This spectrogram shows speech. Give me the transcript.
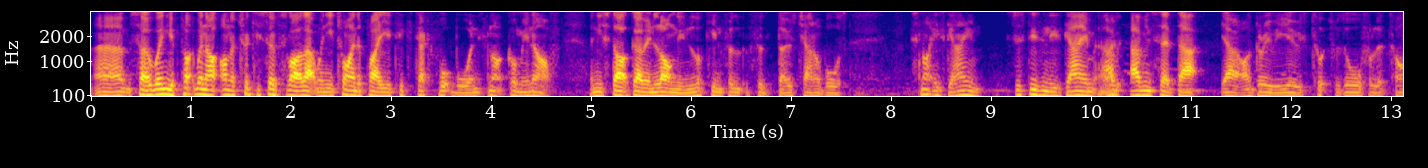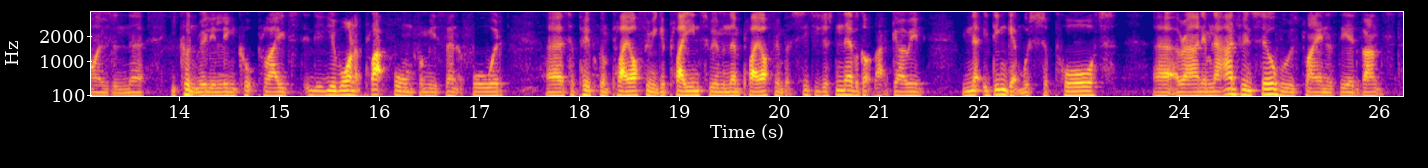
Um, so when you pl- when on a tricky surface like that, when you're trying to play your tiki-taka football and it's not coming off, and you start going long and looking for for those channel balls, it's not his game. It just isn't his game. No. Having said that, yeah, I agree with you. His touch was awful at times, and uh, you couldn't really link up plays. You want a platform from your centre forward, uh, so people can play off him. You can play into him and then play off him. But City just never got that going. He, didn't get much support uh, around him. Now Adrien Silva was playing as the advanced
